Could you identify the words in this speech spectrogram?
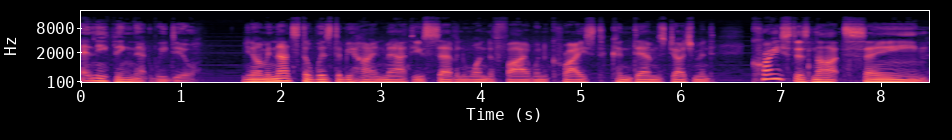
anything that we do. You know, I mean, that's the wisdom behind Matthew 7 1 to 5 when Christ condemns judgment. Christ is not saying,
